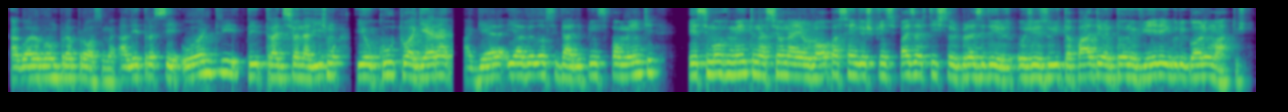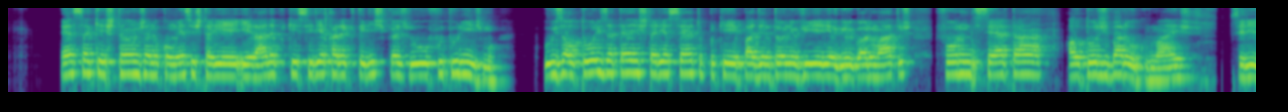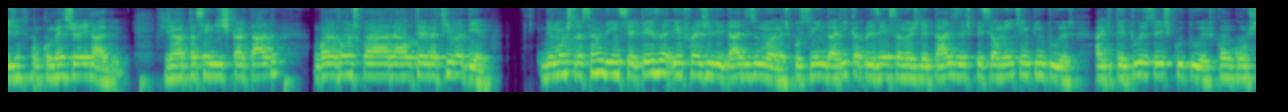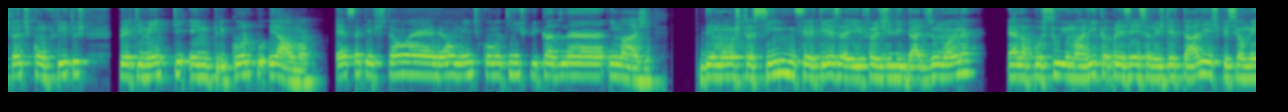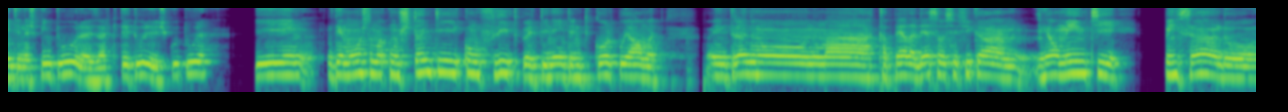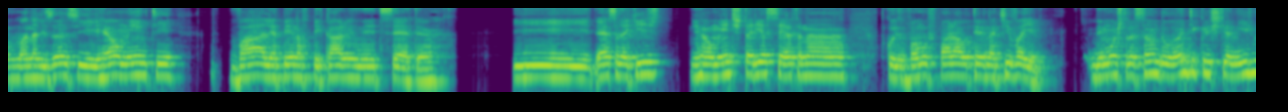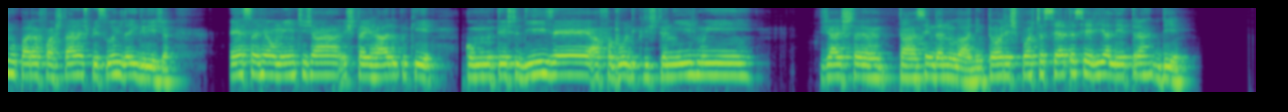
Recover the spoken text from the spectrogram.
Agora vamos para a próxima, a letra C. O antitradicionalismo e o culto à guerra, à guerra e à velocidade. Principalmente, esse movimento nasceu na Europa, sendo os principais artistas brasileiros o jesuíta Padre Antônio Vieira e Gregório Matos. Essa questão já no começo estaria errada porque seria características do futurismo. Os autores até estaria certo porque Padre Antônio Vieira e Gregório Matos foram de certa autores barrocos, mas seria no começo já errado. Já está sendo descartado. Agora vamos para a alternativa D. Demonstração de incerteza e fragilidades humanas, possuindo a rica presença nos detalhes, especialmente em pinturas, arquiteturas e esculturas, com constantes conflitos pertinentes entre corpo e alma. Essa questão é realmente como eu tinha explicado na imagem. Demonstra sim incerteza e fragilidades humanas. Ela possui uma rica presença nos detalhes, especialmente nas pinturas, arquitetura e escultura e demonstra uma constante conflito pertinente entre corpo e alma. Entrando no, numa capela dessa, você fica realmente pensando, analisando se realmente vale a pena pecar, etc. E essa daqui realmente estaria certa na coisa. Vamos para a alternativa aí demonstração do anticristianismo para afastar as pessoas da igreja. Essa realmente já está errado porque, como no texto diz, é a favor do cristianismo e já está, está sendo anulado. Então a resposta certa seria a letra D.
